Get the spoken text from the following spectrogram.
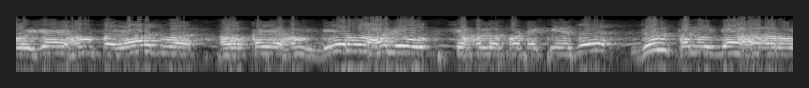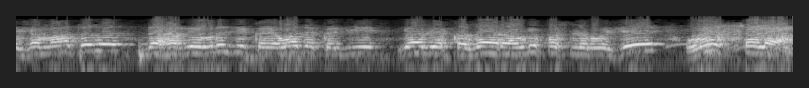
روژه یې هم په یاد وه او قی هم ډېر وهلی و چې خوله پټه کېده دلته نو بیا هغه روژه ماته ده د هغې ورځې که یوه ده که دوې بیا بې قضا راوړي پس له روژې والسلام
